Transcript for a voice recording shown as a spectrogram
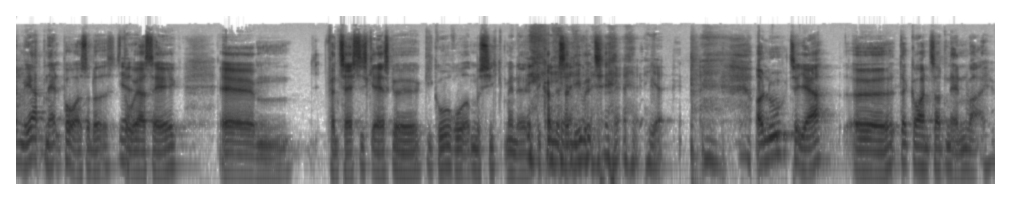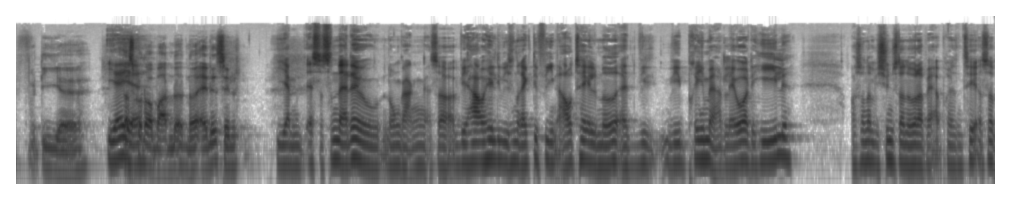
live, mere knald på, og sådan noget, stod Ja. jeg og sagde, ikke? Øhm, fantastisk, at jeg skal give gode råd om musik, men øh, det kom jeg så alligevel til. ja. Og nu til jer, øh, der går han så den anden vej, fordi øh, Ja, der ja. skulle der bare noget, noget andet til. Jamen, altså sådan er det jo nogle gange. Altså, vi har jo heldigvis en rigtig fin aftale med, at vi, vi primært laver det hele, og så når vi synes, der er noget, der er værd at præsentere, så,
